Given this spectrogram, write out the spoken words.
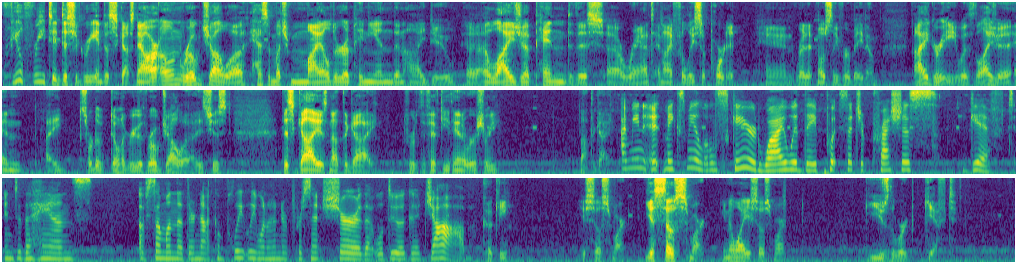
Feel free to disagree and discuss. Now, our own Rogue Jawa has a much milder opinion than I do. Uh, Elijah penned this uh, rant, and I fully support it and read it mostly verbatim. I agree with Elijah, and I sort of don't agree with Rogue Jawa. It's just this guy is not the guy for the 50th anniversary. Not the guy. I mean, it makes me a little scared. Why would they put such a precious gift into the hands of someone that they're not completely 100% sure that will do a good job? Cookie, you're so smart. You're so smart. You know why you're so smart? You use the word gift.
